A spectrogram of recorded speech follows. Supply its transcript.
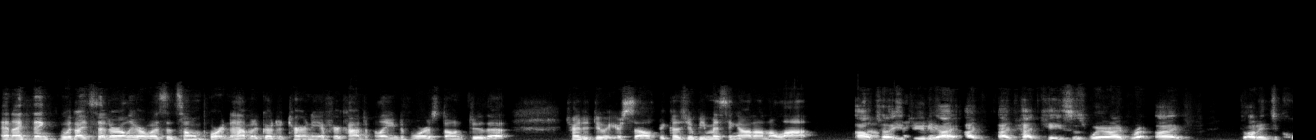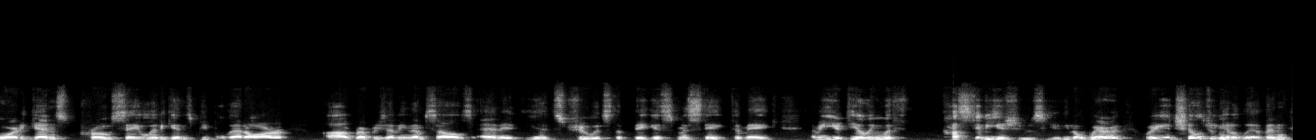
And I think what I said earlier was it's so important to have a good attorney if you're contemplating divorce. Don't do that. Try to do it yourself because you'll be missing out on a lot. I'll so, tell you, Judy. I, have I've had cases where I've re- I've gone into court against pro se litigants, people that are uh, representing themselves, and it it's true. It's the biggest mistake to make. I mean, you're dealing with custody issues. You, you, know, where where are your children going to live? And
